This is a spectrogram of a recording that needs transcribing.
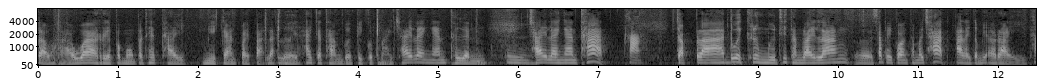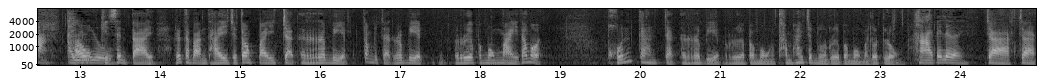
กล่าวหาว่าเรือประมงประเทศไทยมีการปล่อยปละละเลย ให้กระทำโดยผิดกฎหมายใช้แรงงานเถื่อน อืมใช้แรงงานทาสค่ะ จับปลาด้วยเครื่องมือที่ทำลายล้างเอ่อทรัพยากรธรรมชาติอะไรต่อมีอะไร ค่ะเขา IUU ขีดเส้นตายรัฐบาลไทยจะต้องไปจัดระเบียบ ต้องไปจัดระเบียบเรือประมงใหม่ทั้งหมด ผลการจัดระเบียบเรือประมงทำให้จำนวนเรือประมงมันลดลง หายไปเลย จากจาก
